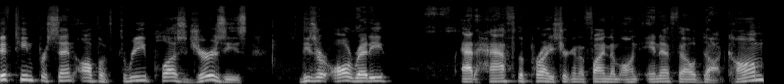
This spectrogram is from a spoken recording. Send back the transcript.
15% off of three plus jerseys. These are already at half the price. You're going to find them on NFL.com.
